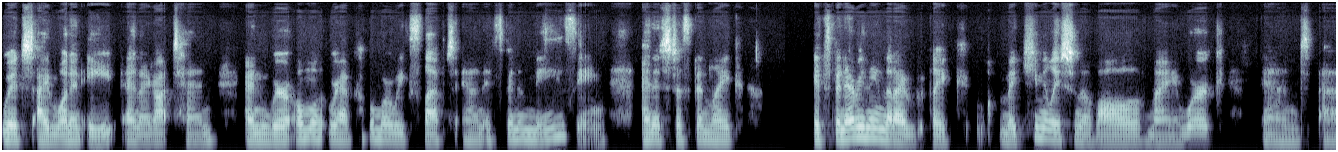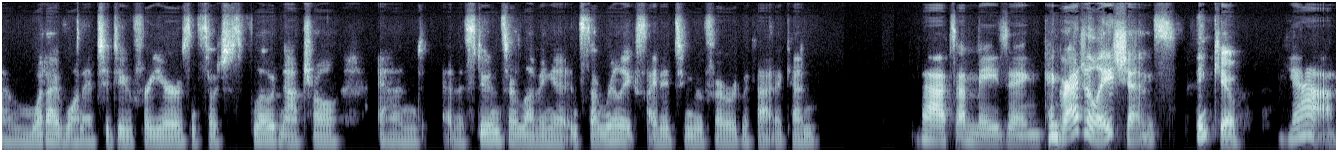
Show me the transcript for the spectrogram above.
which I'd an eight and I got 10. And we're almost, we have a couple more weeks left and it's been amazing. And it's just been like, it's been everything that I've like, my accumulation of all of my work and um, what I wanted to do for years. And so it just flowed natural and, and the students are loving it. And so I'm really excited to move forward with that again. That's amazing. Congratulations. Thank you. Yeah.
